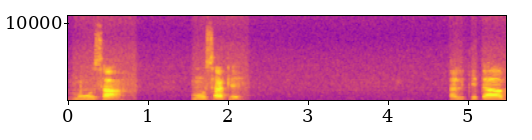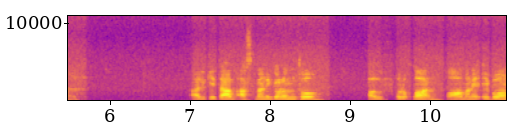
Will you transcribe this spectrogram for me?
মূসা মূসাকে আল কিতাব আল কিতাব আসমানি গ্রন্থ অল ফুরকান অ মানে এবং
